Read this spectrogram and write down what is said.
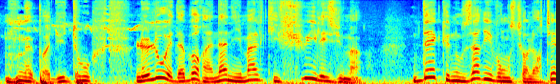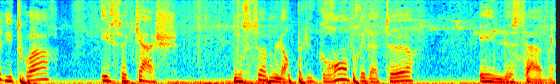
Mais pas du tout. Le loup est d'abord un animal qui fuit les humains. Dès que nous arrivons sur leur territoire, il se cache. Nous sommes leurs plus grands prédateurs et ils le savent.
